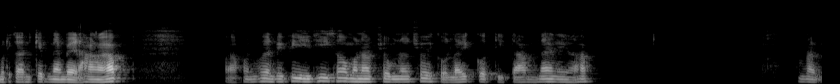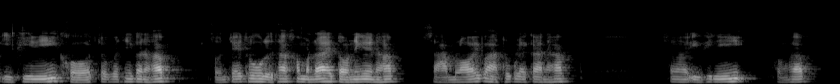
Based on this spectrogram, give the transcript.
บริการเก็บเงินปลายทางนะครับ ฝากเพื่อนๆพี่ๆที่เข้ามารับชมแล้วช่วยกดไลค์กดติดตามได้เลยนะครับสำหรับ EP นี้ขอจบไว้ที่นี้ก่อนนะครับ สนใจโทรหรือถ้าเข้ามาได้ตอนนี้เลยนะครับ 300 บาททุกรายการนะครับสำหรับ EP นี้ขอบคุณครับ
